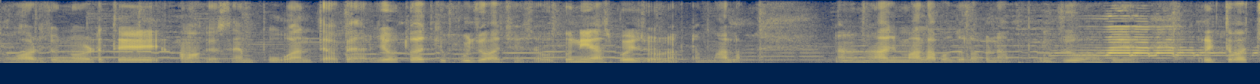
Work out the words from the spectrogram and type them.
ধোয়ার জন্য এটাতে আমাকে শ্যাম্পু আনতে হবে। আর যেহেতু আজকে পুজো আছে, সেহেতু নিয়ে আসব, এই জন্য একটা মালা। না না আজ মালা বদল হবে না, পুজো হবে। দেখতে পাচ্ছ,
